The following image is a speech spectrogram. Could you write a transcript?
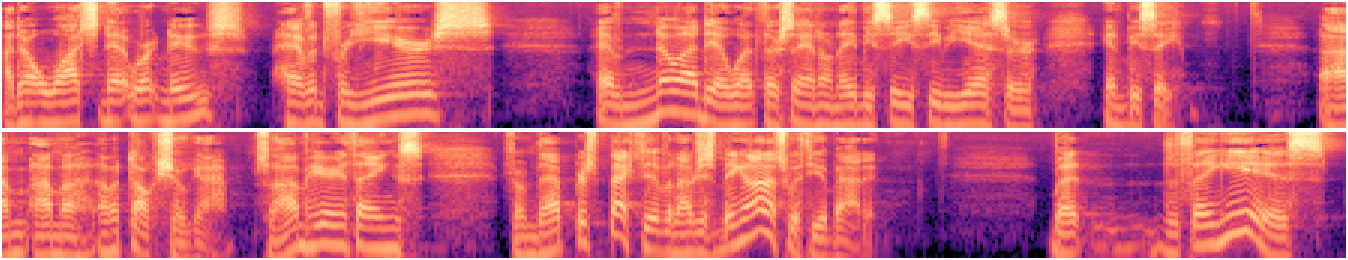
I don't watch network news. Haven't for years. I have no idea what they're saying on ABC, CBS, or NBC. I'm I'm a I'm a talk show guy, so I'm hearing things from that perspective, and I'm just being honest with you about it. But the thing is,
